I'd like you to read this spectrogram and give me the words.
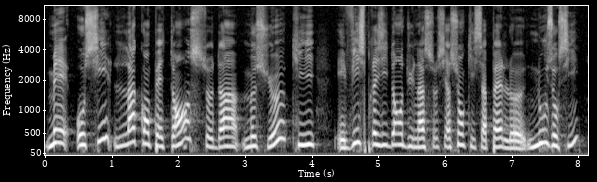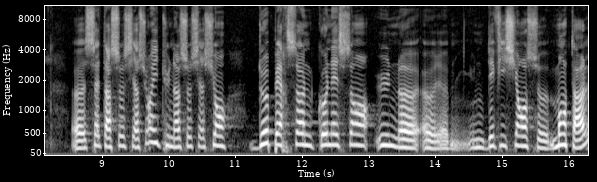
mais aussi la compétence d'un monsieur qui est vice-président d'une association qui s'appelle Nous aussi, cette association est une association de personnes connaissant une, euh, une déficience mentale.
